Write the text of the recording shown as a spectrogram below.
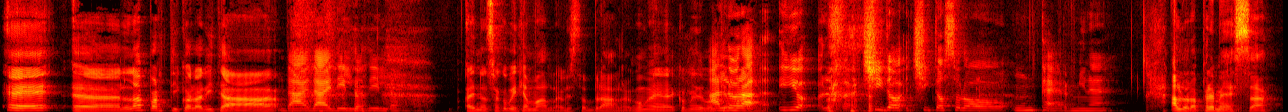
e eh, la particolarità dai dai dillo dillo Eh, non so come chiamarla questo brano, come, come devo allora, chiamarla? io cito, cito solo un termine. Allora, premessa,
